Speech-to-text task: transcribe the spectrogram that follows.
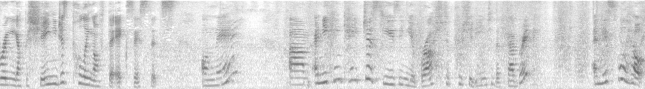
bringing up a sheen, you're just pulling off the excess that's on there. Um, and you can keep just using your brush to push it into the fabric. And this will help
